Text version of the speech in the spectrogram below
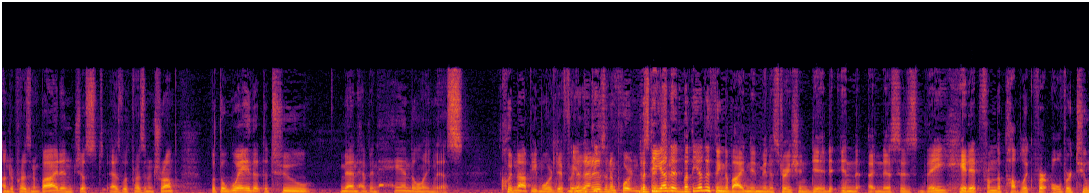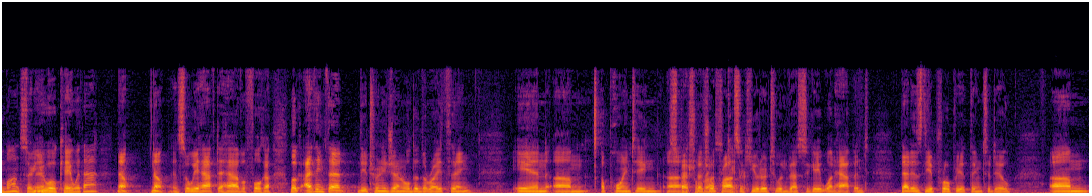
under President Biden, just as with President Trump. But the way that the two men have been handling this could not be more different, yeah, and that the, is an important but the other, but the other thing the Biden administration did in, in this is they hid it from the public for over two months. Are yeah. you okay with that? No, no. And so we have to have a full. Look, I think that the Attorney General did the right thing in um, appointing uh, special a special prosecutor. prosecutor to investigate what happened that is the appropriate thing to do. Um,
